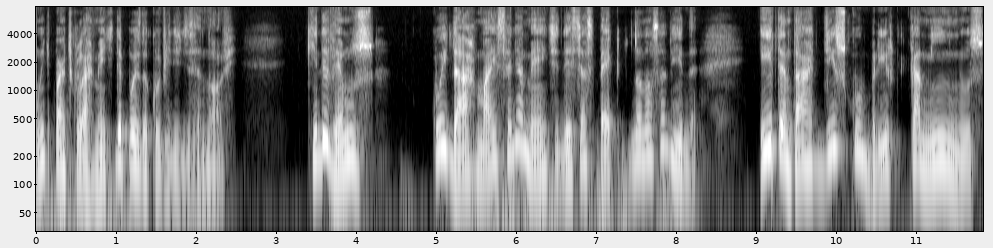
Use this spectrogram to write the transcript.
muito particularmente depois da Covid-19, que devemos cuidar mais seriamente desse aspecto da nossa vida e tentar descobrir caminhos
